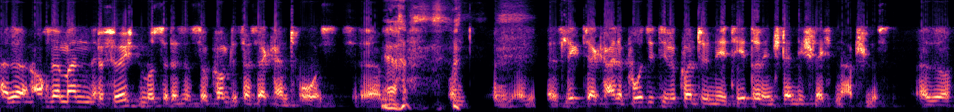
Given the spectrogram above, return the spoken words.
also auch wenn man befürchten musste, dass es so kommt, ist das ja kein Trost. Ähm, ja. Und es liegt ja keine positive Kontinuität drin in ständig schlechten Abschlüssen. Also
